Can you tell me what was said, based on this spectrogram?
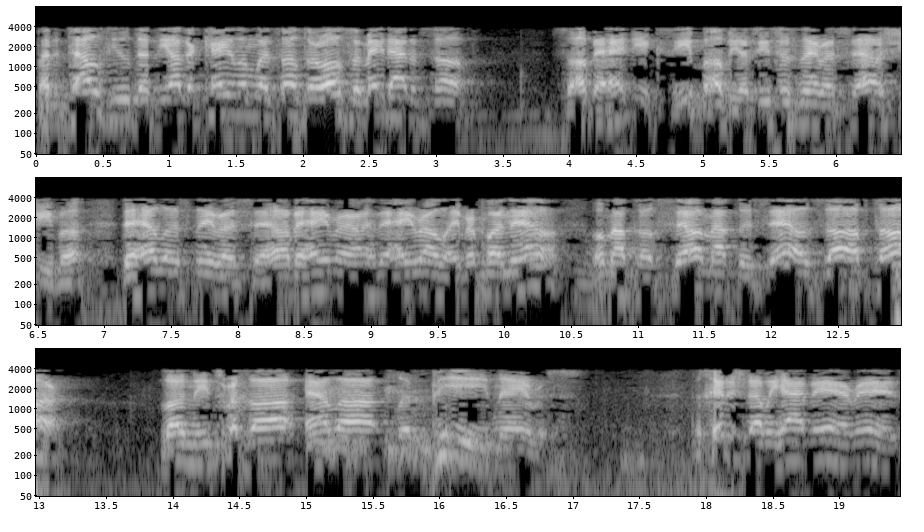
But it tells you that the other kalim was are also made out of zav. So behedi ksiba, v'yasisus neiraseh shiva, the helas neiraseh, v'heira lever panel, u'makoseh, makoseh, zav tar. lo nitzracha ela lepi neiris. The chiddush that we have here is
